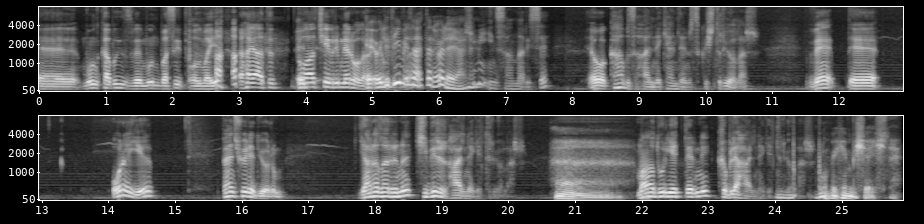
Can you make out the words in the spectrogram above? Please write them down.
Ee, munkabız ve munbasit olmayı hayatın doğal e, çevrimleri olarak e, Öyle değil mi zaten öyle yani. Kimi insanlar ise e, o kabız haline kendilerini sıkıştırıyorlar. Ve e, orayı ben şöyle diyorum yaralarını kibir haline getiriyorlar. Ha mağduriyetlerini kıble haline getiriyorlar. Bu mühim bir şey işte.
